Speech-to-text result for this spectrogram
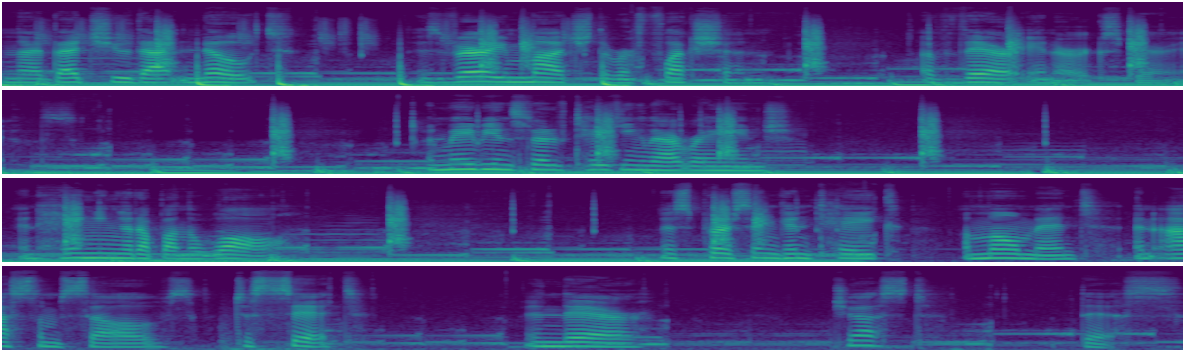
And I bet you that note is very much the reflection of their inner experience. And maybe instead of taking that range and hanging it up on the wall, this person can take a moment and ask themselves to sit in their just this.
